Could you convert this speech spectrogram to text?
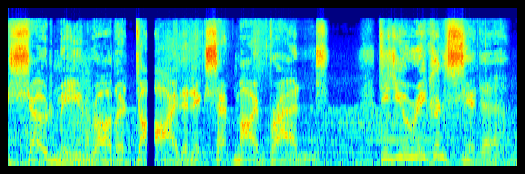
showed me you'd rather die than accept my brand. Did you reconsider?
